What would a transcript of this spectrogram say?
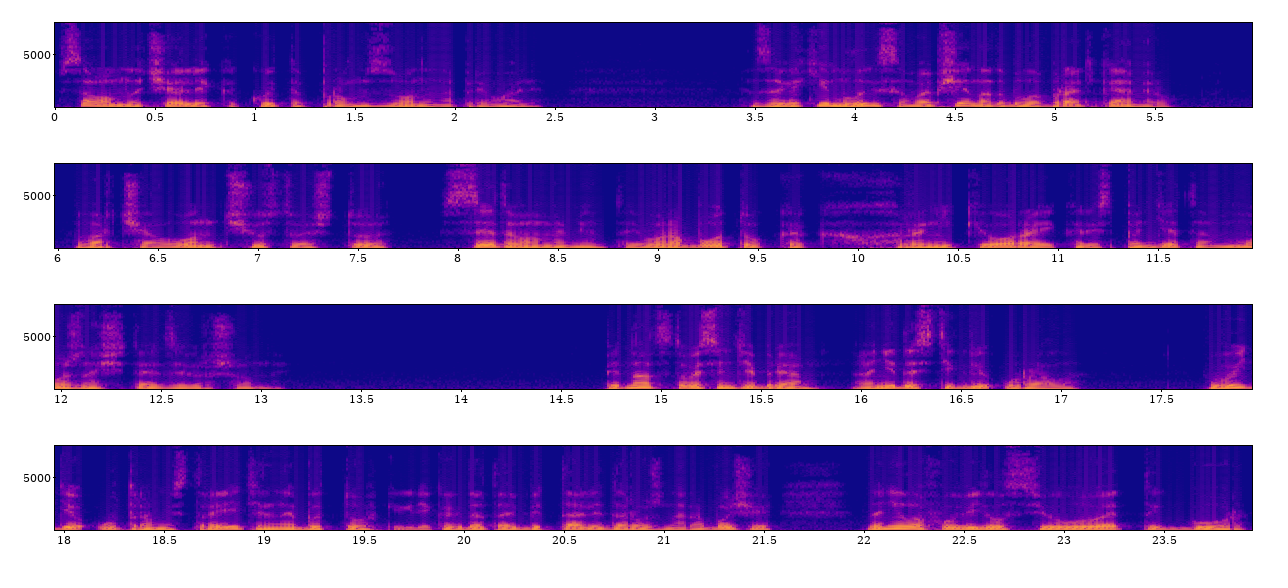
в самом начале какой-то промзоны на привале. За каким лысым вообще надо было брать камеру? Ворчал он, чувствуя, что с этого момента его работу как хроникера и корреспондента можно считать завершенной. 15 сентября они достигли Урала. Выйдя утром из строительной бытовки, где когда-то обитали дорожные рабочие, Данилов увидел силуэты гор,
